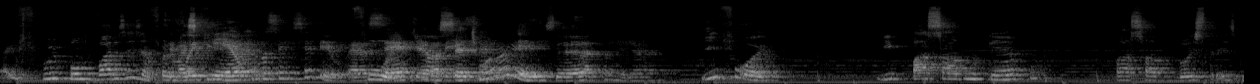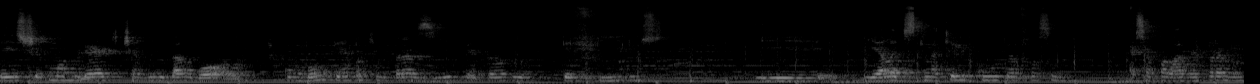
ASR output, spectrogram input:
Aí fui pondo vários exemplos. Falei, você mas foi que é... que você recebeu. Era fui, sétima que era vez, a sétima vez. É. Exatamente. E foi. E passado um tempo, passado dois, três meses, chega uma mulher que tinha vindo da Angola, ficou um bom tempo aqui no Brasil tentando ter filhos. E, e ela disse que naquele culto ela falou assim: essa palavra é para mim,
